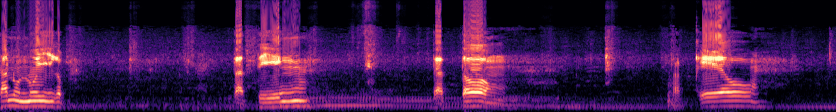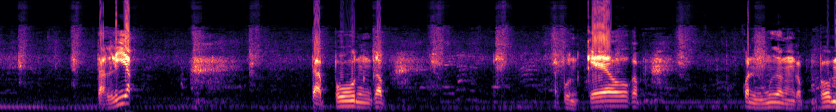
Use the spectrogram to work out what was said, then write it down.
ตาหนุนนุยกับตาติงตาต้องตาแก้วตาเลียกตาปูนกับตาปูนแก้วกับก้อนเมืองกับผม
